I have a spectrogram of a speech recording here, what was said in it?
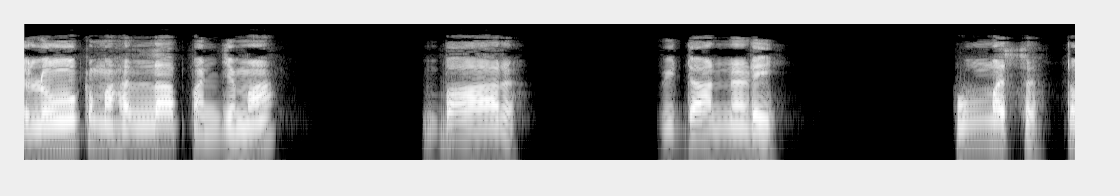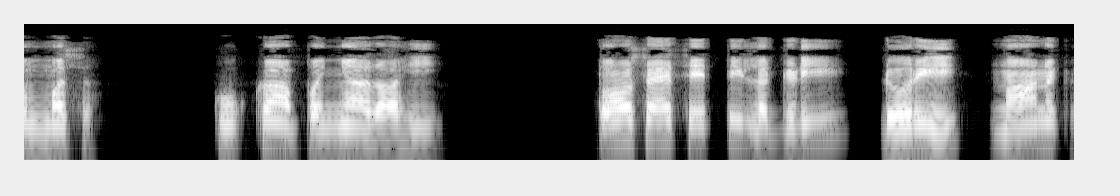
ਸ਼ਲੋਕ ਮਹੱਲਾ ਪੰਜਵਾਂ ਬਾਰ ਵਿਡਾਨੜੇ ਹੁਮਸ ਧੁੰਮਸ ਕੂਕਾਂ ਪਈਆਂ ਰਾਹੀ। ਤੋ ਸਹਿ ਸੇਤੀ ਲੱਗੜੀ ਡੋਰੀ ਨਾਨਕ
